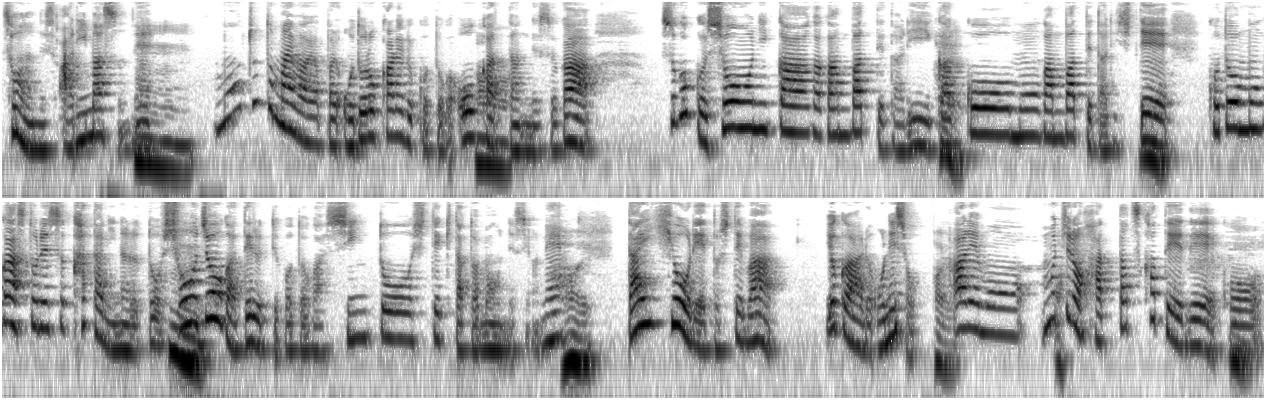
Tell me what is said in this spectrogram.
そうなんです。ありますうね。ん。もうちょっと前はやっぱり驚かれることが多かったんですが、すごく小児科が頑張ってたり、はい学校も頑張ってたりして、子供がストレス過多になると症状が出るってことが浸透してきたと思うんですよね。はい。代表例としては、よくあるおねしょ。はいあれも、もちろん発達過程で、こ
